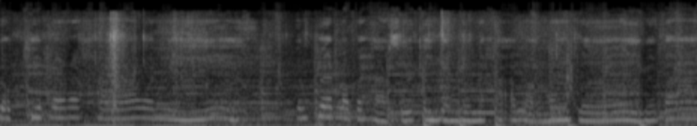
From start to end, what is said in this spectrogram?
จบคลิปแล้วนะคะ วันนี้ เพื่อนๆเราไปหาซื้อกินกันเลยนะคะ อร่อยมากเลย บ๊ายบาย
